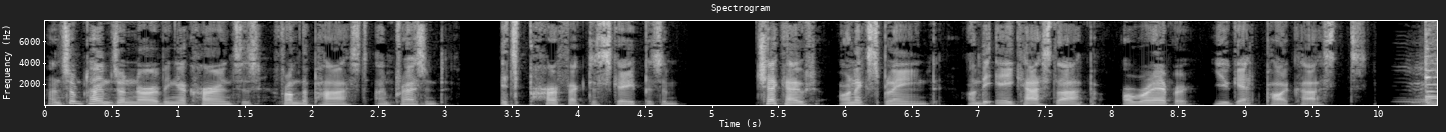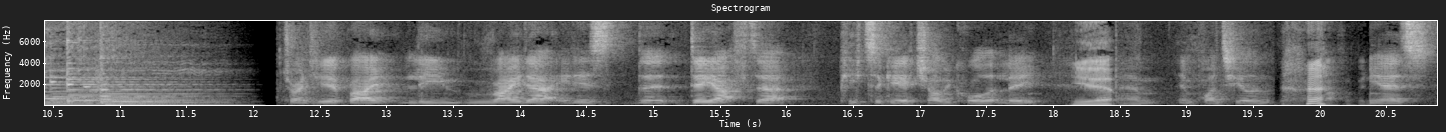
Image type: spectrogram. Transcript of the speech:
and sometimes unnerving occurrences from the past and present. It's perfect escapism. Check out Unexplained on the ACAST app or wherever you get podcasts. Joined here by Lee Ryder. It is the day after Pizzagate, shall we call it, Lee? Yeah. Um, in Ponteland, Rafa Benitez,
